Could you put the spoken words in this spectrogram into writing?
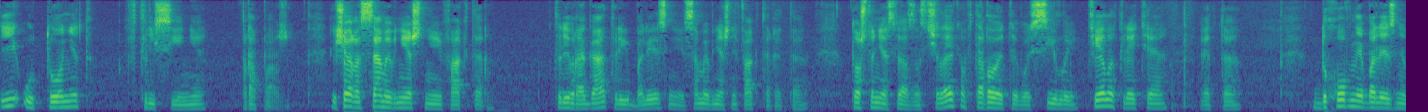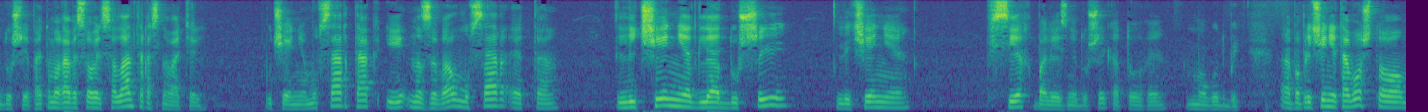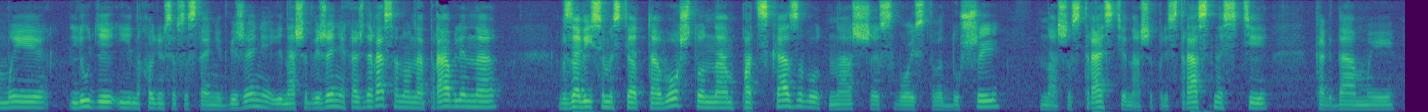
и утонет в трясине пропажи. Еще раз, самый внешний фактор три врага, три болезни. Самый внешний фактор – это то, что не связано с человеком. Второе – это его силы тела. Третье – это духовные болезни души. Поэтому Рави Совель Салантер, основатель учения Мусар, так и называл Мусар – это лечение для души, лечение всех болезней души, которые могут быть. А по причине того, что мы люди и находимся в состоянии движения, и наше движение каждый раз оно направлено в зависимости от того, что нам подсказывают наши свойства души, наши страсти, наши пристрастности, когда мы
